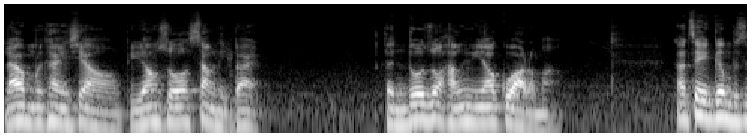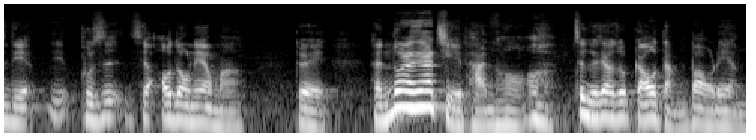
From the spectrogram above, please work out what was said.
来，我们看一下哦。比方说上礼拜很多说航运要挂了嘛，那这一根不是跌，不是叫凹动量吗？对，很多人家解盘哦，哦，这个叫做高档爆量。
